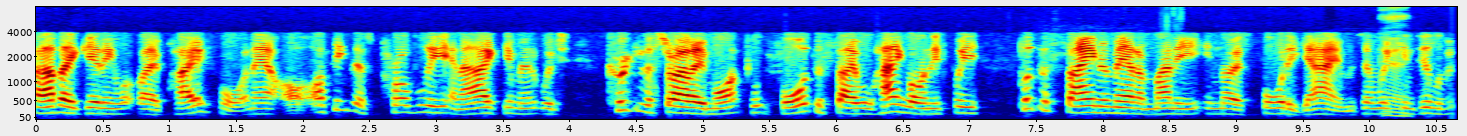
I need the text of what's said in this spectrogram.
are they getting what they've paid for? Now, I think there's probably an argument which Cricket Australia might put forward to say, well, hang on, if we put the same amount of money in those 40 games and we yeah. can deliver,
